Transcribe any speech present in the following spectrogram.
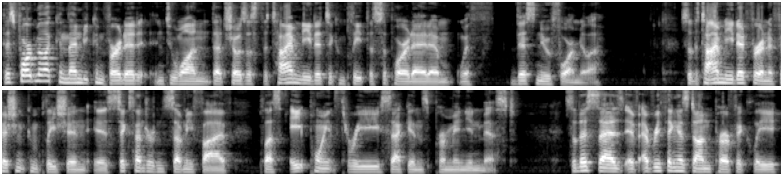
This formula can then be converted into one that shows us the time needed to complete the support item with this new formula. So the time needed for an efficient completion is 675 plus 8.3 seconds per minion missed. So this says if everything is done perfectly,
